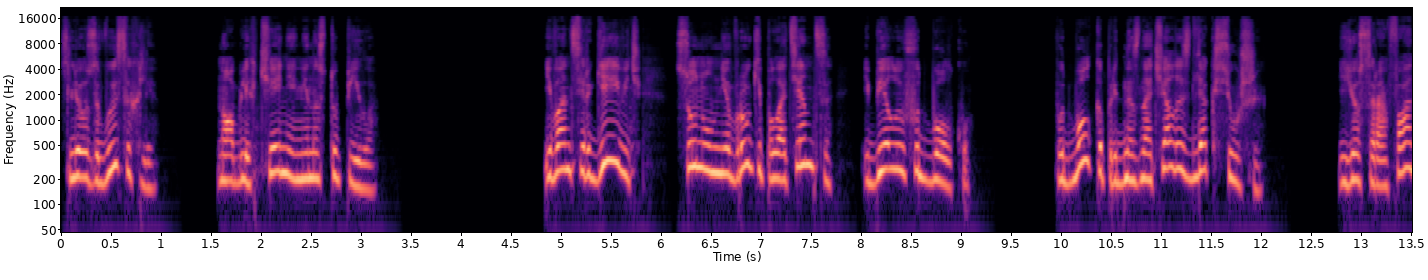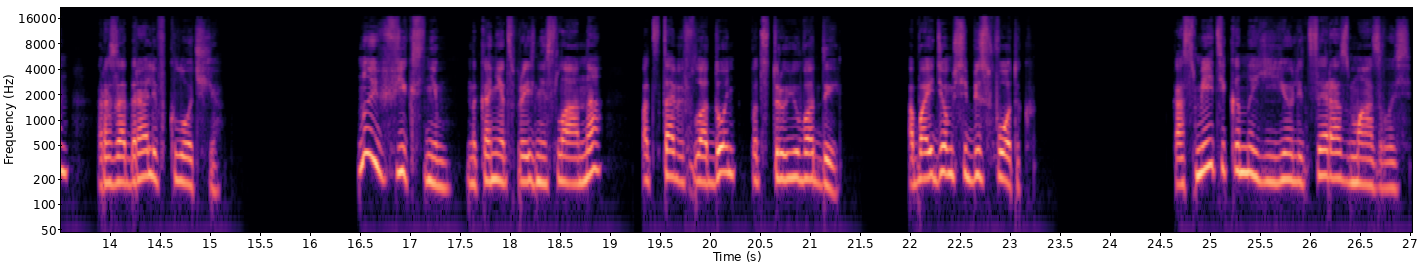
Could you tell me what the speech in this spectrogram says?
Слезы высохли, но облегчение не наступило. Иван Сергеевич сунул мне в руки полотенце и белую футболку. Футболка предназначалась для Ксюши. Ее сарафан разодрали в клочья. «Ну и фиг с ним», — наконец произнесла она, — подставив ладонь под струю воды. «Обойдемся без фоток». Косметика на ее лице размазалась,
